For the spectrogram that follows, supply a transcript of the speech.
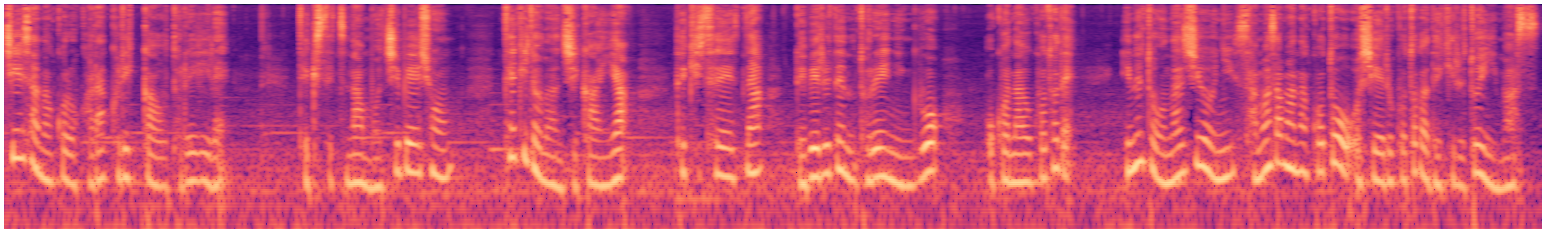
小さな頃からクリッカーを取り入れ、適切なモチベーション、適度な時間や適切なレベルでのトレーニングを行うことで、犬と同じように様々なことを教えることができると言います。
